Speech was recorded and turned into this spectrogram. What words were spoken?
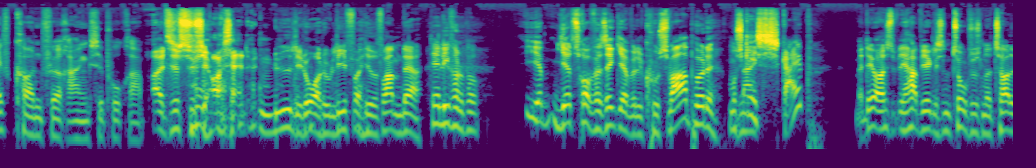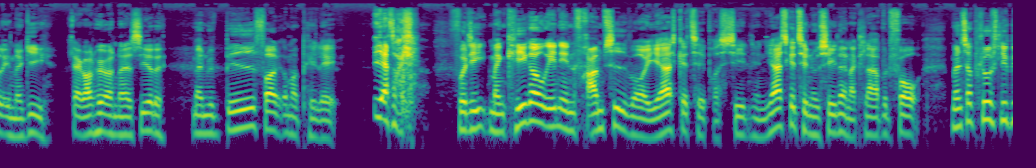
Live-konferenceprogram. Og det synes jeg også er et nydeligt ord, du lige får hivet frem der. Det har jeg lige fundet på. Jeg, jeg tror faktisk ikke, jeg vil kunne svare på det. Måske Nej. Nej. Skype? Men det er også, jeg har virkelig sådan 2012-energi, kan jeg godt høre, når jeg siger det. Man vil bede folk om at pille af. Ja, tak. Fordi man kigger jo ind i en fremtid, hvor jeg skal til Brasilien, jeg skal til New Zealand og klappe et får, men så pludselig,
